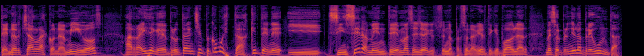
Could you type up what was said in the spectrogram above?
tener charlas con amigos a raíz de que me preguntaban, che, ¿cómo estás? ¿Qué tenés? Y sinceramente, más allá de que soy una persona abierta y que puedo hablar, me sorprendió la pregunta.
